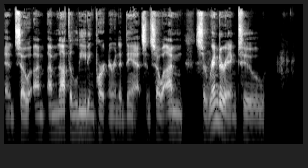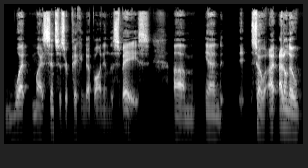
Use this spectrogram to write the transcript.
and so I'm I'm not the leading partner in the dance, and so I'm surrendering to what my senses are picking up on in the space, um, and so I, I don't know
